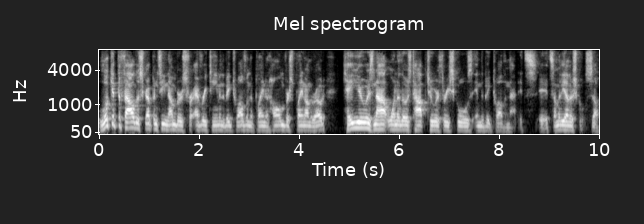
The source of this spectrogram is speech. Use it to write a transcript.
Look at the foul discrepancy numbers for every team in the Big 12 when they're playing at home versus playing on the road. KU is not one of those top two or three schools in the Big 12 in that. It's it's some of the other schools. So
